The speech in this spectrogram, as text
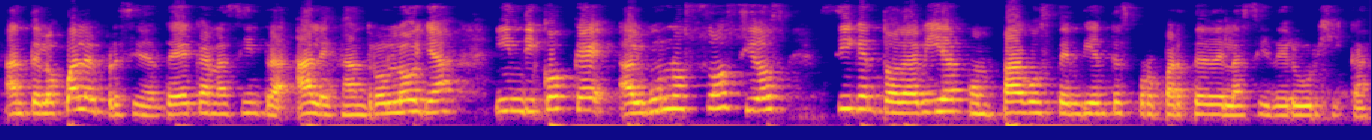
ante lo cual el presidente de Canacintra, Alejandro Loya, indicó que algunos socios siguen todavía con pagos pendientes por parte de la siderúrgica.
